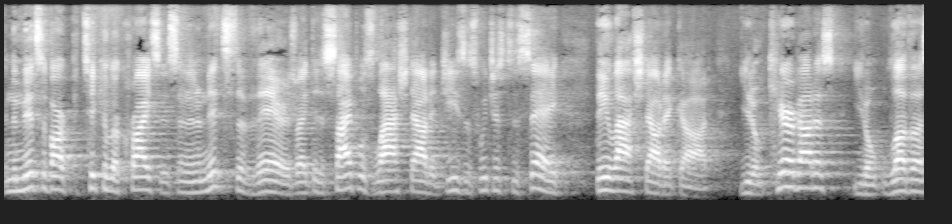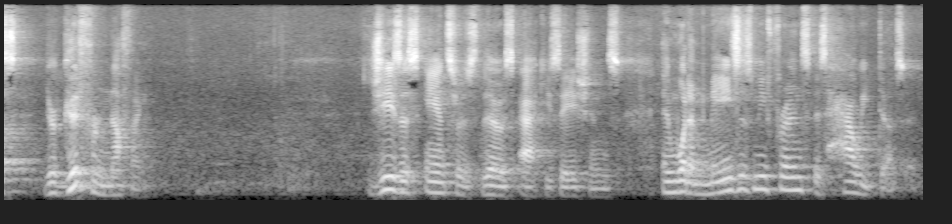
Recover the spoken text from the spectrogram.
In the midst of our particular crisis and in the midst of theirs, right, the disciples lashed out at Jesus, which is to say, they lashed out at God. You don't care about us. You don't love us. You're good for nothing. Jesus answers those accusations. And what amazes me, friends, is how he does it.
